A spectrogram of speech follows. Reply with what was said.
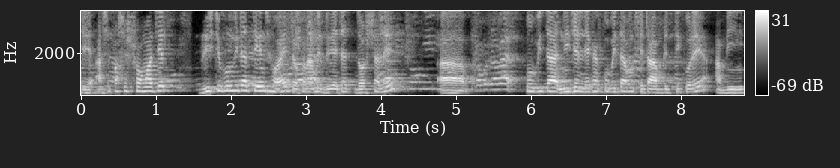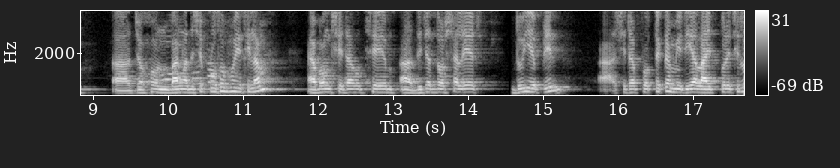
যে আশেপাশের সমাজের দৃষ্টিভঙ্গিটা চেঞ্জ হয় যখন আমি দুই হাজার দশ সালে কবিতা, নিজের লেখা কবিতা এবং সেটা আবৃত্তি করে আমি যখন বাংলাদেশে প্রথম হয়েছিলাম এবং সেটা হচ্ছে দুই হাজার দশ সালের দুই এপ্রিল সেটা প্রত্যেকটা মিডিয়া লাইভ করেছিল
